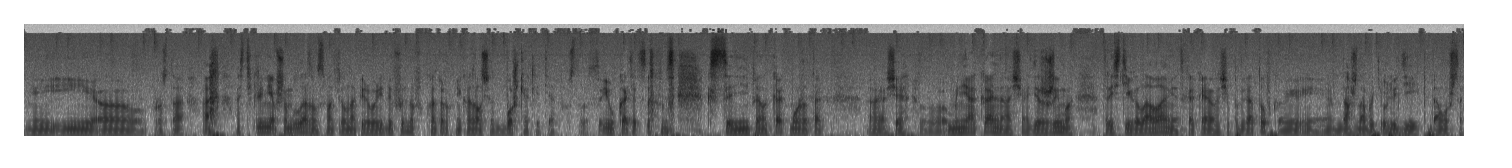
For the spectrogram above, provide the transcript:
и э, просто остекленевшим глазом смотрел на первые ряды фенов, у которых, мне казалось, сейчас бошки отлетят просто и укатятся к сцене. Я не понял, как можно так э, вообще маниакально, вообще одержимо трясти головами. Это какая вообще подготовка и, и должна быть у людей, потому что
